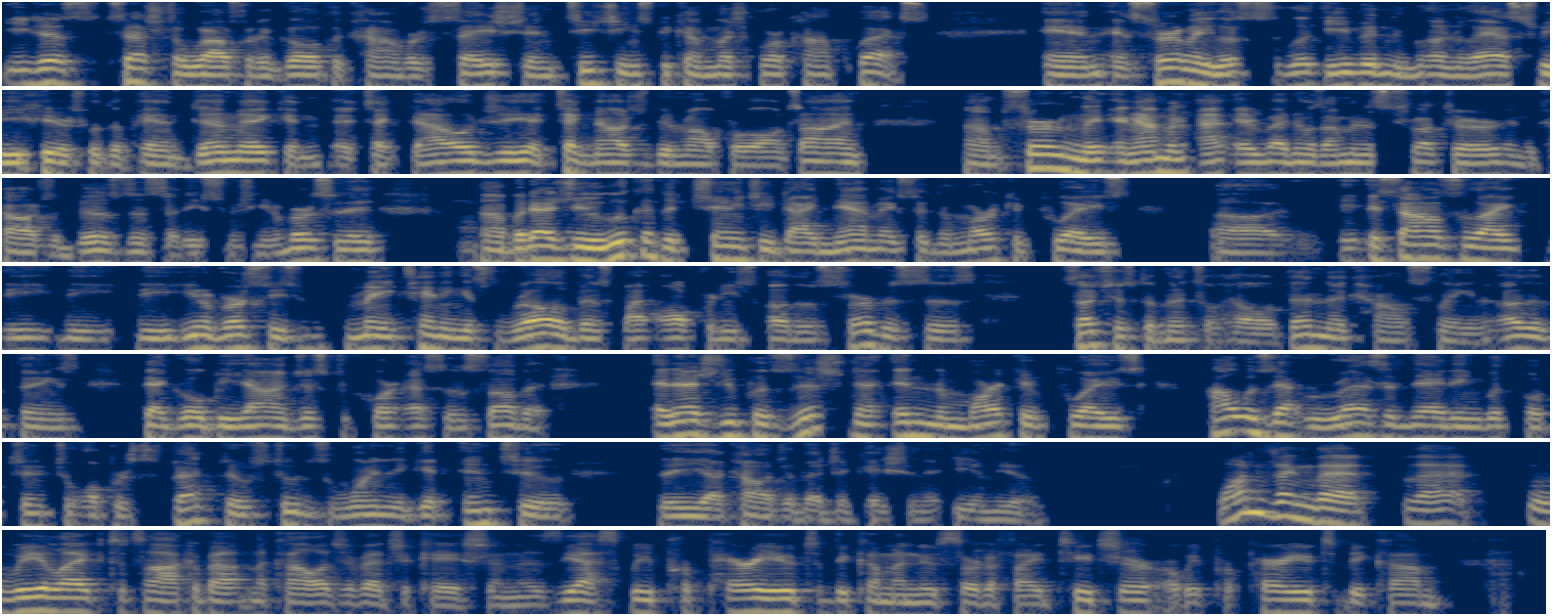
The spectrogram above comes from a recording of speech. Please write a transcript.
You just touched on where I the going to go with the conversation. Teaching's become much more complex. And, and certainly, let's look even in the last three years with the pandemic and, technology. Technology has been around for a long time. Um, certainly, and I'm an, I, everybody knows I'm an instructor in the College of Business at Eastern Michigan University. Uh, but as you look at the changing dynamics in the marketplace, uh, it, it, sounds like the the the university's maintaining its relevance by offering these other services, such as the mental health and the counseling and other things that go beyond just the core essence of it. And as you position that in the marketplace, how is that resonating with potential or prospective students wanting to get into the uh, College of Education at EMU? One thing that that we like to talk about in the College of Education is yes, we prepare you to become a new certified teacher, or we prepare you to become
